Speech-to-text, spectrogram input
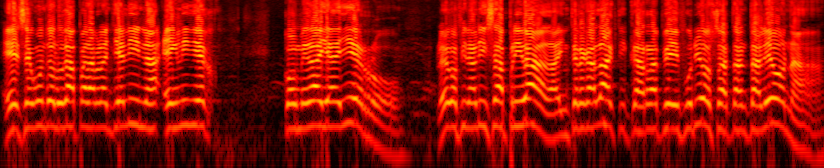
El segundo lugar para Brangelina en línea con medalla de hierro. Luego finaliza privada. Intergaláctica. Rápida y furiosa. Tanta Leona.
